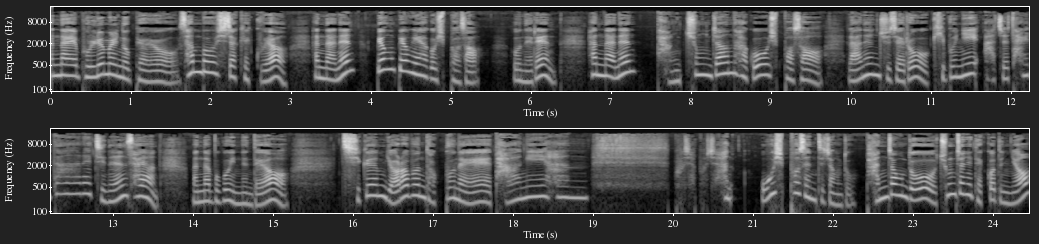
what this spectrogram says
한나의 볼륨을 높여요. 3부 시작했고요. 한나는 뿅뿅이 하고 싶어서. 오늘은 한나는 당 충전하고 싶어서 라는 주제로 기분이 아주 달달해지는 사연 만나보고 있는데요. 지금 여러분 덕분에 당이 한, 보자, 보자. 한 50% 정도, 반 정도 충전이 됐거든요.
